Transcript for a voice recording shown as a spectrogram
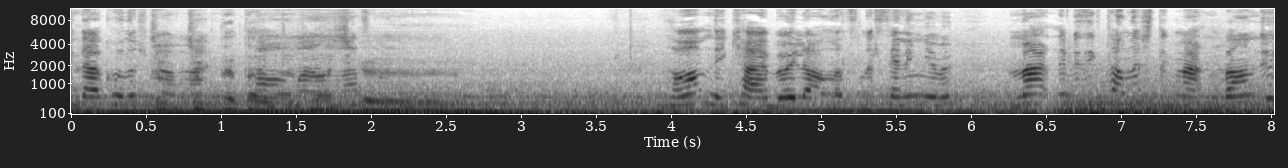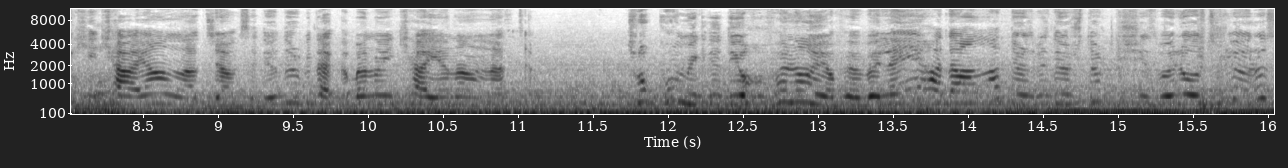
Bir daha konuşmuyorum çok çok ben. detaylar. Tamam, Başka. anlatma. Tamam da hikaye böyle anlatılır. Senin gibi Mert'le biz ilk tanıştık. Mert bana diyor ki hikaye anlatacağım size diyor. Dur bir dakika ben o hikayeni anlatacağım. Çok komikti diyor falan yapıyor. Böyle iyi hadi anlat diyoruz. Biz de 3-4 kişiyiz böyle oturuyoruz.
